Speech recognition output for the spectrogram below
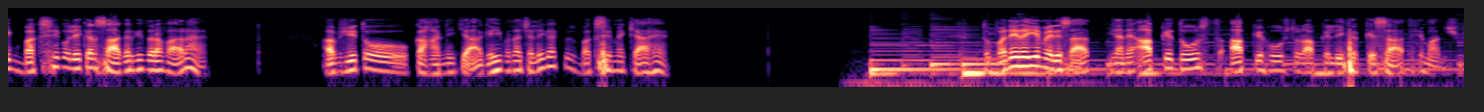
एक बक्से को लेकर सागर की तरफ़ आ रहा है। अब ये तो कहानी के आगे ही पता चलेगा कि उस बक्से में क्या है। तो बने रहिए मेरे साथ, यानी आपके दोस्त, आपके होस्ट और आपके लेखक के साथ हिमांशु।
